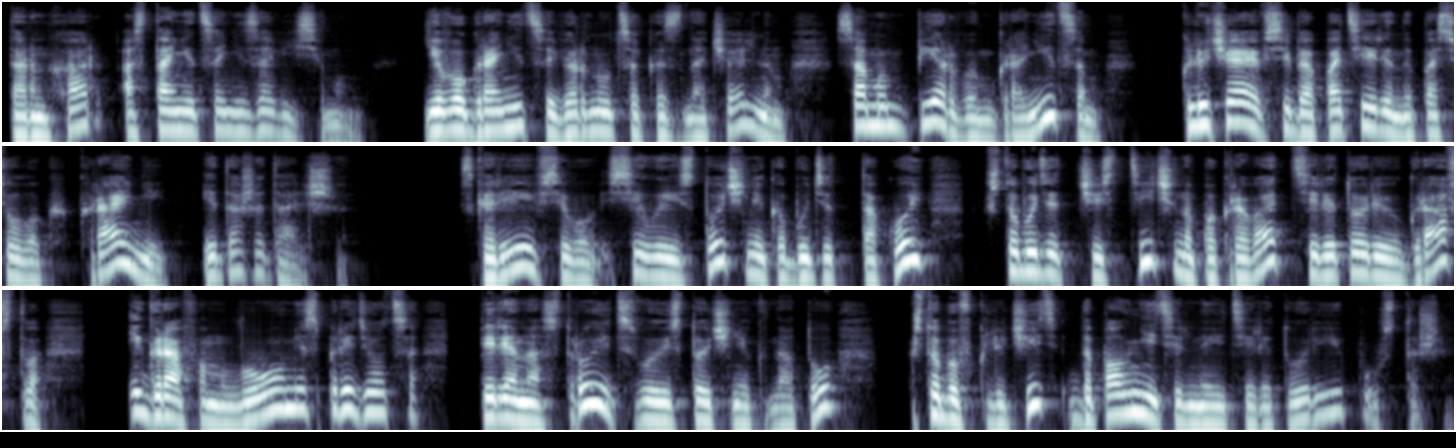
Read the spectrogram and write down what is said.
Тарнхар останется независимым. Его границы вернутся к изначальным, самым первым границам, включая в себя потерянный поселок Крайний и даже дальше. Скорее всего, сила источника будет такой, что будет частично покрывать территорию графства, и графам Лоумис придется перенастроить свой источник на то, чтобы включить дополнительные территории пустоши.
